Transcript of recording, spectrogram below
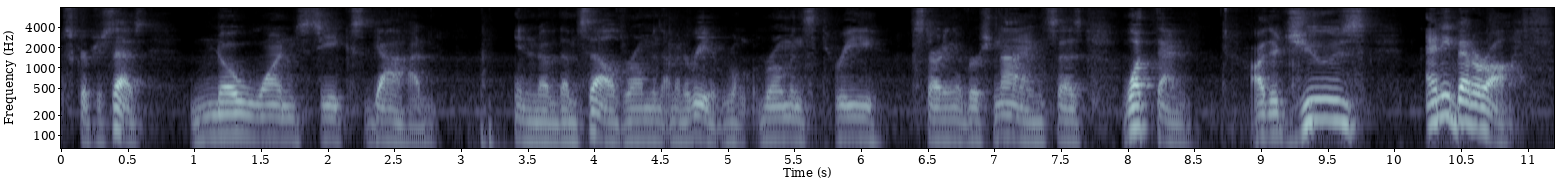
Scripture says no one seeks God in and of themselves. Romans, I'm going to read it. Romans 3, starting at verse 9, says, What then? Are the Jews any better off?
